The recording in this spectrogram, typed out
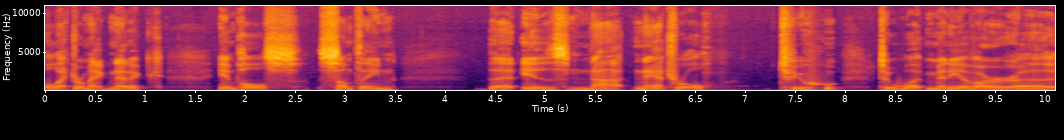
electromagnetic impulse, something that is not natural to to what many of our uh,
